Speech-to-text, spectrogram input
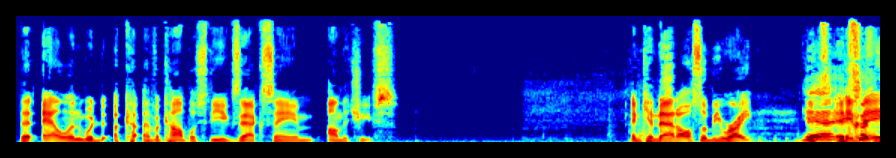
that Allen would ac- have accomplished the exact same on the Chiefs. And can that also be right? Yeah, it if could they,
